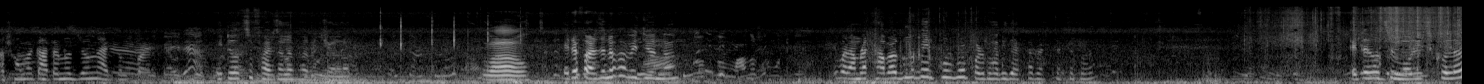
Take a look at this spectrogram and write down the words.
আর সময় কাটানোর জন্য একদম এটা হচ্ছে ফারজানা ভাবির জন্য। ওয়াও। এটা ফারজানা ভাবির জন্য। এবার আমরা খাবারগুলো বের করব পরে ভাবি দেখাবো একটা একটা করে। এটা হচ্ছে মরিচ খোলা।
